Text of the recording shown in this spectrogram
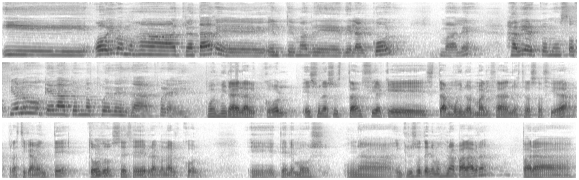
y hoy vamos a tratar eh, el tema de- del alcohol, ¿vale? Javier, como sociólogo, ¿qué datos nos puedes dar por ahí? Pues mira, el alcohol es una sustancia que está muy normalizada en nuestra sociedad. Prácticamente todo se celebra con alcohol. Eh, tenemos una, incluso tenemos una palabra para,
